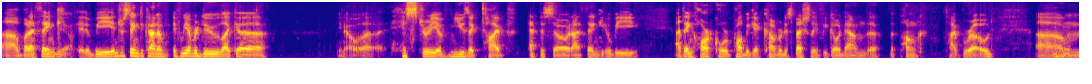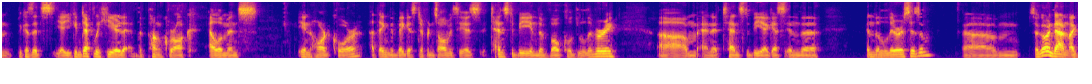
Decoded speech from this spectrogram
Uh, but I think Yeah. it'll be interesting to kind of if we ever do like a you know a history of music type episode. I think it'll be I think hardcore will probably get covered, especially if we go down the the punk type road, um, because it's yeah you can definitely hear the, the punk rock elements in hardcore. I think the biggest difference, obviously, is it tends to be in the vocal delivery, um, and it tends to be, I guess, in the in the lyricism. Um, so going down like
